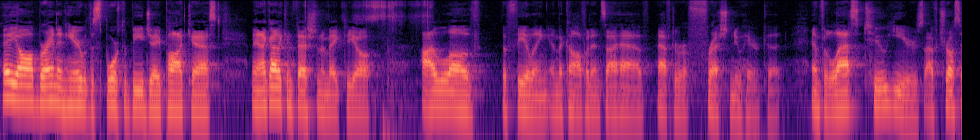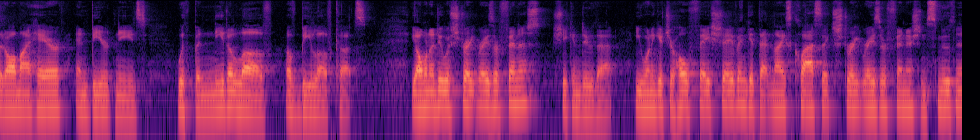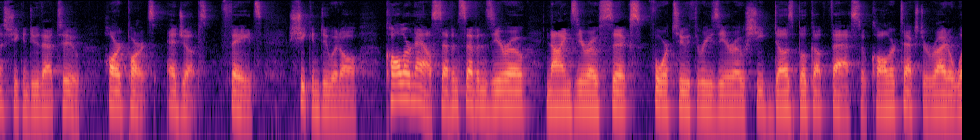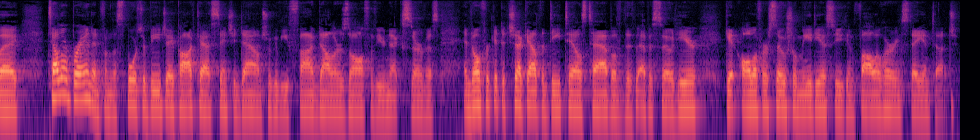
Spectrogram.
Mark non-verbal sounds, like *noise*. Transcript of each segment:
Hey y'all, Brandon here with the Sports with BJ podcast. Man, I got a confession to make to y'all. I love the feeling and the confidence I have after a fresh new haircut. And for the last two years, I've trusted all my hair and beard needs with Benita Love of B Love Cuts. Y'all want to do a straight razor finish? She can do that. You want to get your whole face shaven, get that nice classic straight razor finish and smoothness? She can do that too. Hard parts, edge ups, fades. She can do it all. Call her now, 770 906 4230. She does book up fast, so call her, text her right away. Tell her Brandon from the Sports with BJ podcast sent you down. She'll give you $5 off of your next service. And don't forget to check out the details tab of the episode here. Get all of her social media so you can follow her and stay in touch.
